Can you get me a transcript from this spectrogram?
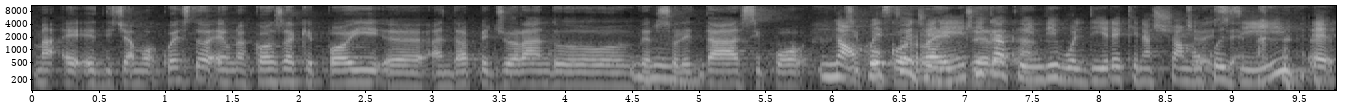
Ma eh, eh, diciamo, questo è una cosa che poi eh, andrà peggiorando verso mm. l'età, si può No, si questo può è genetica, ah. quindi vuol dire che nasciamo cioè, così, e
